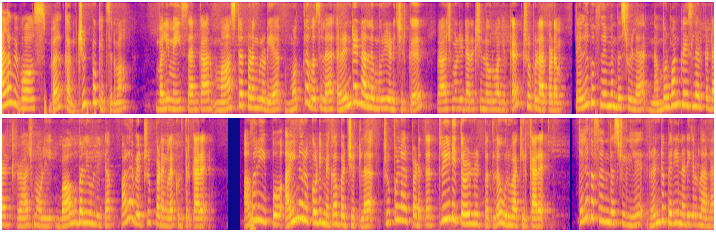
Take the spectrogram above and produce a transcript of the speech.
ஹலோ விவாஸ் welcome to Pocket Cinema Valimai Sarkar Master படங்களுடைய மொத்த வசூலை ரெண்டே நாளில் முறியடிச்சிருக்கு. ராஜ்மௌலி டைரக்ஷனில் உருவாகியிருக்க ட்ரிபிள் ஆர் படம். தெலுங்கு ஃபிலிம் இண்டஸ்ட்ரியில் நம்பர் ஒன் பிளேஸில் இருக்க டேரக்டர் ராஜ்மௌலி பாகுபலி உள்ளிட்ட பல வெற்றி படங்களை கொடுத்துருக்காரு. அவர் இப்போது ஐநூறு கோடி மெகா பட்ஜெட்டில் ட்ரிபிள் ஆர் படத்தை த்ரீ டி தொழில்நுட்பத்தில் உருவாக்கியிருக்காரு. தெலுங்கு ஃபிலிம் இண்டஸ்ட்ரியிலேயே ரெண்டு பெரிய நடிகர்களான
